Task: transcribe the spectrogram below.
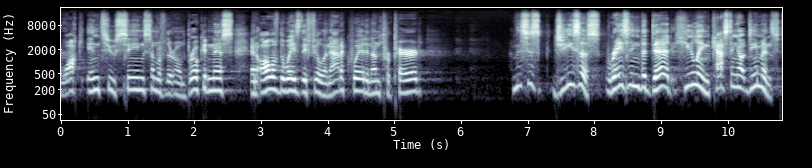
to walk into seeing some of their own brokenness and all of the ways they feel inadequate and unprepared. I mean, this is Jesus raising the dead, healing, casting out demons.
